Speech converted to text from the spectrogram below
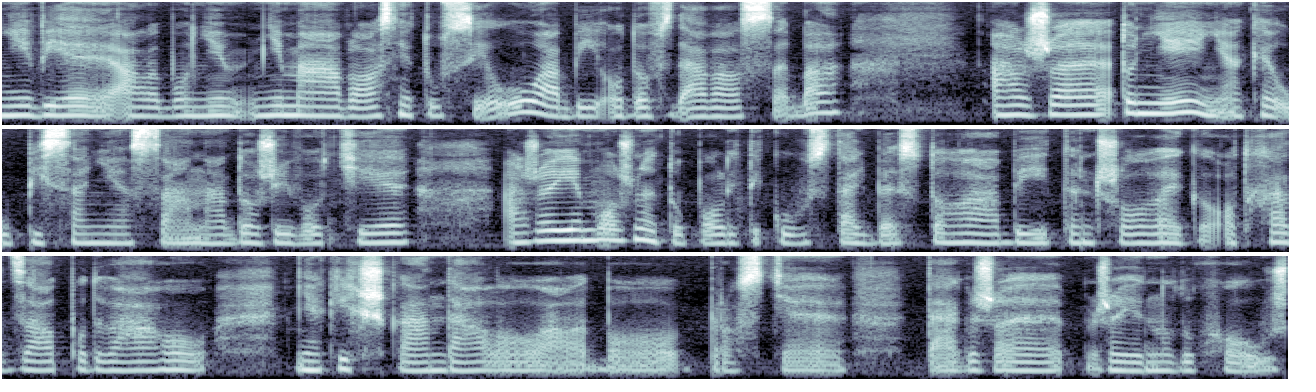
nevie alebo ne, nemá vlastne tú silu, aby odovzdával seba a že to nie je nejaké upísanie sa na doživotie a že je možné tú politiku ustať bez toho, aby ten človek odchádzal pod váhou nejakých škandálov alebo proste tak, že, že jednoducho už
